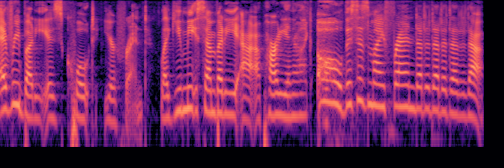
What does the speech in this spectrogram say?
everybody is, quote, your friend. Like, you meet somebody at a party and they're like, oh, this is my friend, da da da da da da da.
